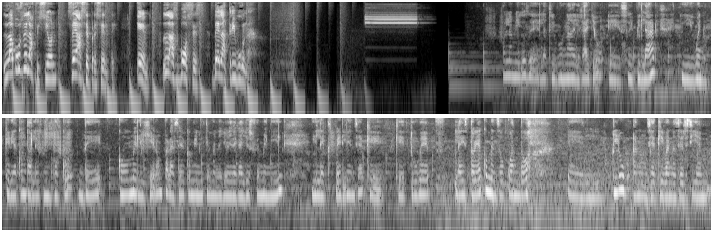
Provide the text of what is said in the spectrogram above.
La voz de la afición se hace presente en Las Voces de la Tribuna. Hola amigos de la Tribuna del Gallo, eh, soy Pilar y bueno, quería contarles un poco de cómo me eligieron para ser Community Manager de Gallos Femenil y la experiencia que, que tuve. La historia comenzó cuando el club anuncia que iban a ser 100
